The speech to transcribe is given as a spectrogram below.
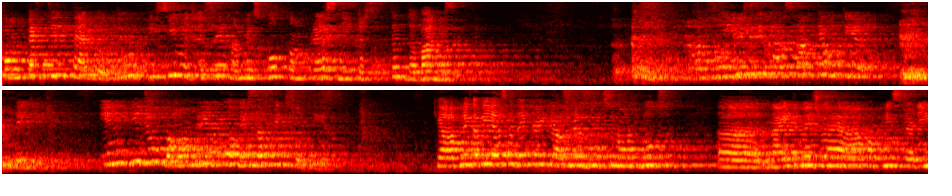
कॉम्पैक्टली पैक्ड होते हैं इसी वजह से हम इसको कंप्रेस नहीं कर सकते, दबा नहीं सकते अब सॉलिड्स की खास बात क्या होती है देखिए इनकी जो बाउंड्री है वो हमेशा फिक्स होती है क्या आपने कभी ऐसा देखा है कि आपने बुक्स नोटबुक्स नाइट में जो है, आप अपनी स्टडी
